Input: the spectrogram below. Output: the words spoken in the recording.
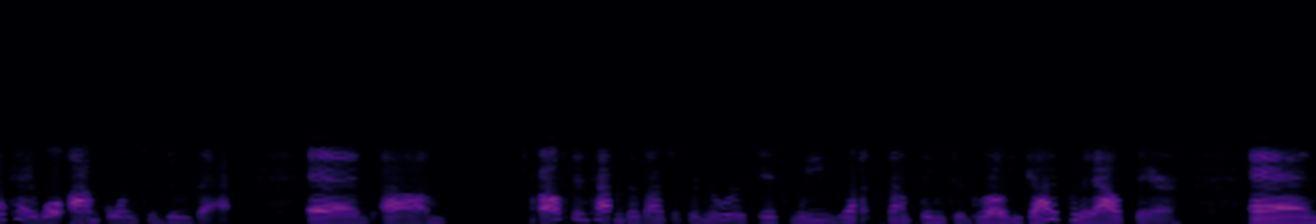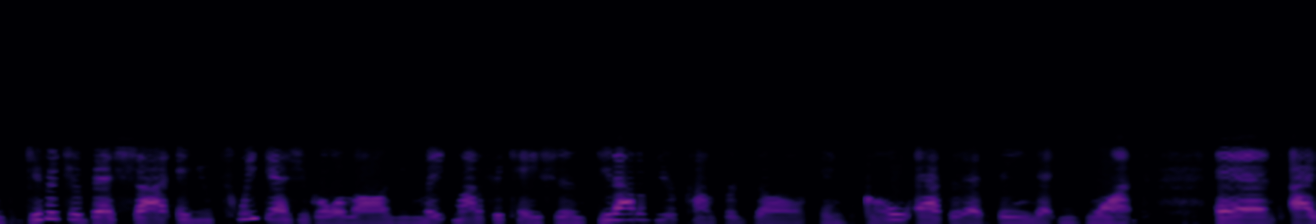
okay, well I'm going to do that. And um, oftentimes, as entrepreneurs, if we want something to grow, you got to put it out there and give it your best shot. And you tweak as you go along. You make modifications, get out of your comfort zone, and go after that thing that you want. And I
